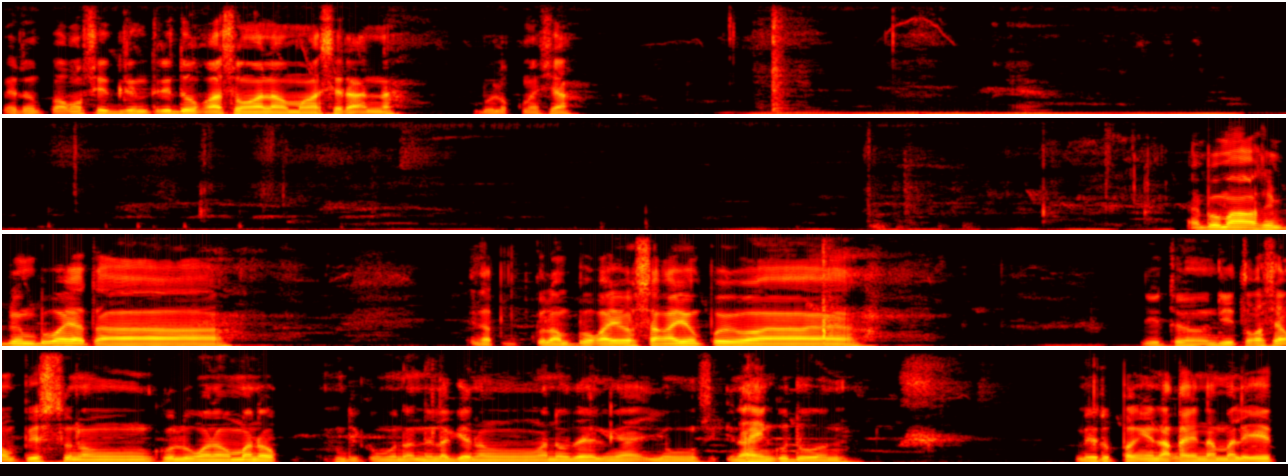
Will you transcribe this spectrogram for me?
Meron pa akong seedling tree doon, kaso nga lang, mga sira na. Bulok na siya. Ayan. Po mga kasimpleng buhay at uh, in-update ko lang po kayo. Sa ngayon po, ah, dito, dito kasi ang pwesto ng kulungan ng manok. Hindi ko muna nilagyan ng ano dahil nga yung inahin ko doon meron pang inakay na maliit.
